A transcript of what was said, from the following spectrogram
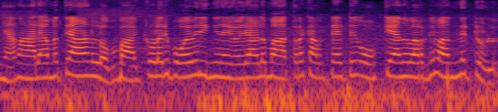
ഞാൻ നാലാമത്തെ ആണല്ലോ. അപ്പോൾ ബാക്കിയുള്ളവർ പോയവർ ഇങ്ങനെ ഒരാൾ മാത്രം കറക്റ്റായിട്ട് ഓക്കെ ആന്ന് പറഞ്ഞ് വന്നിട്ടുള്ളൂ.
